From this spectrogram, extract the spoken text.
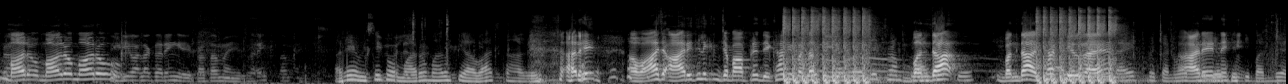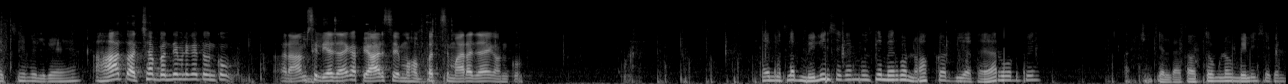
मारो मारो मारो। वाला करेंगे खत्म है अरे अभिषेक को मारो मारो की आवाज़ कहाँ गई? अरे आवाज़ आ रही थी लेकिन जब आपने देखा कि बंदा Converted from बंदा बंदा अच्छा खेल रहा है। लाइट में कन्वर्ट अरे नहीं। बंदे अच्छे मिल गए हैं। हाँ तो अच्छा बंदे मिल गए तो उनको आराम से लिया जाएगा प्यार से मोहब्बत से मारा जाएगा उनको। मतलब मिली सेकंड में उसने मेरे को नॉक कर दिया था यार रोड पे। अच्छा चल रहा था तुम लोग मिली सेकंड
